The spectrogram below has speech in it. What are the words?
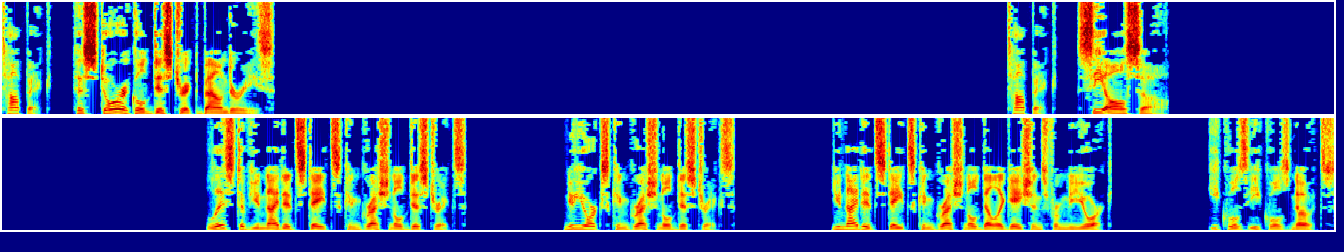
Topic: Historical district boundaries. Topic: See also. List of United States congressional districts New York's congressional districts United States congressional delegations from New York equals equals Notes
